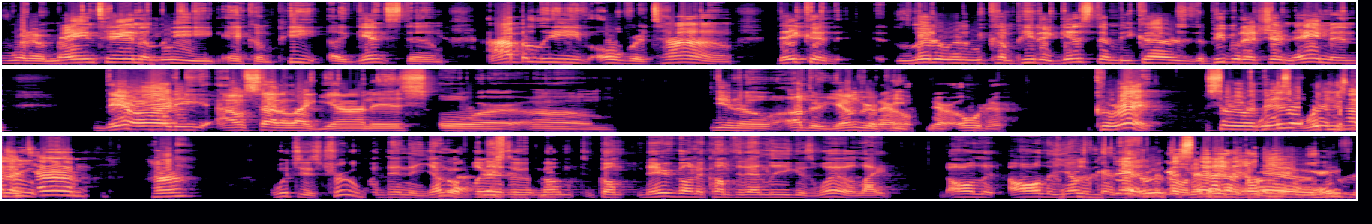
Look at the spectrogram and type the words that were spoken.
were to maintain the league and compete against them, I believe over time they could literally compete against them because the people that you're naming, they're already outside of like Giannis or um, you know other younger So they're, people. they're older, Correct. So Which- there's only a is amount of time, huh? which is true. But then the younger Yeah, players listen. are going to come. They're going to come to that league as well. Like all the all the younger Who's cats. to say- who's no, to they're say not that they are the NBA. Who's-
